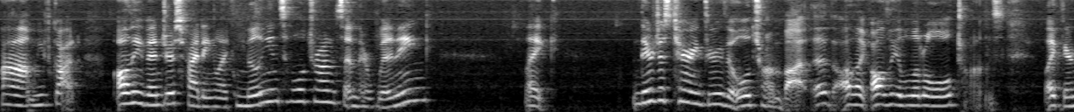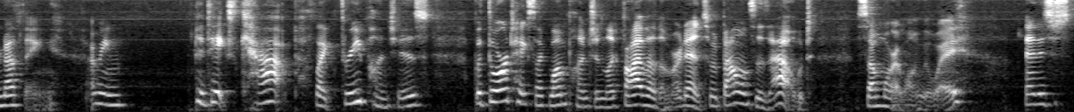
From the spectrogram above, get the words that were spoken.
um, you've got all the Avengers fighting like millions of Ultrons and they're winning. Like they're just tearing through the Ultron bot, uh, like all the little Ultrons, like they're nothing. I mean, it takes Cap like three punches, but Thor takes like one punch and like five of them are dead, so it balances out somewhere along the way. and it's just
